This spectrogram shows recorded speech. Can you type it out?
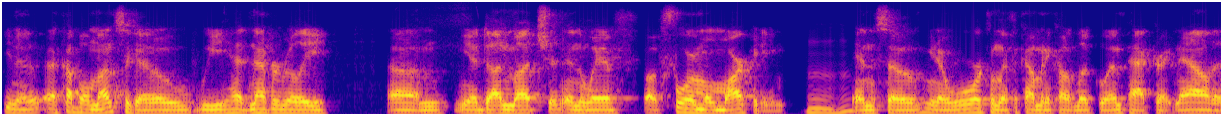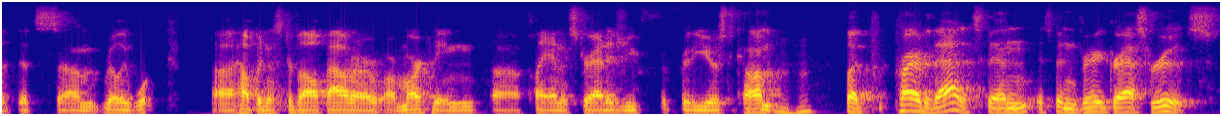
you know a couple of months ago, we had never really um, you know done much in the way of, of formal marketing, mm-hmm. and so you know we're working with a company called Local Impact right now that, that's um, really uh, helping us develop out our, our marketing uh, plan and strategy for, for, the years to come. Mm-hmm. But prior to that, it's been it's been very grassroots.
